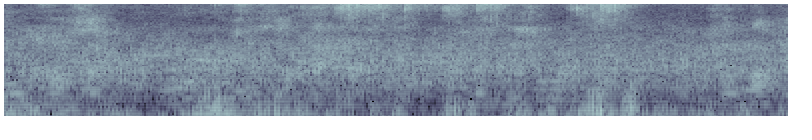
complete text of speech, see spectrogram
जो सब और दूसरे सब्जेक्ट लगे जो जो माते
